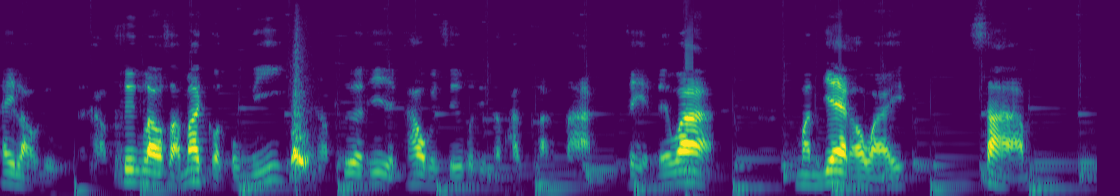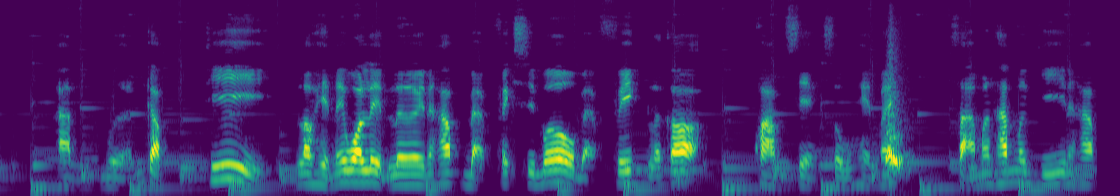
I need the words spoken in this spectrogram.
ให้เราดูนะครับ ซึ่งเราสามารถกดตรงนี้นะครับเพื่อที่จะเข้าไปซื้อผลิตภัณฑ์ต่างๆ จะเห็นได้ว่ามันแยกเอาไว้ 3 อันเหมือนกับที่เราเห็นใน wallet เลยนะครับ แบบ flexible แบบ fix แล้วก็ความเสี่ยงสูงเห็นไหมสามบรรทัดเมื่อกี้นะครับ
